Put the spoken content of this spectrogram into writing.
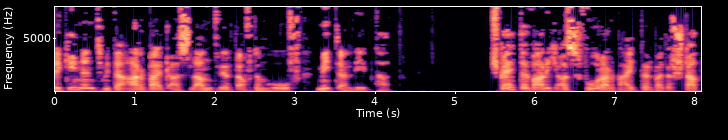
beginnend mit der Arbeit als Landwirt auf dem Hof miterlebt hat. Später war ich als Vorarbeiter bei der Stadt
